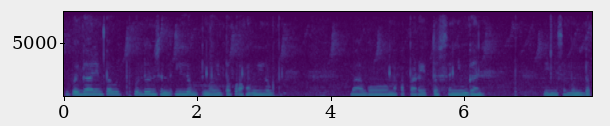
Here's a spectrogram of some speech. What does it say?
Ako po'y galing pagod po doon sa ilog. Tumawid pa po akong ilog. Bago makaparitos sa nyugan. Dini sa bundok.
